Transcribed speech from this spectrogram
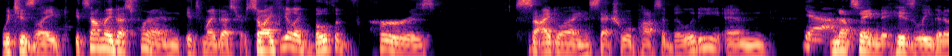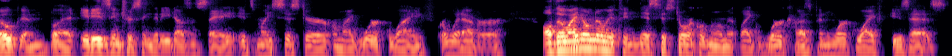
which is mm. like it's not my best friend it's my best friend so i feel like both of hers sideline sexual possibility and yeah. I'm not saying that his leave it open but it is interesting that he doesn't say it's my sister or my work wife or whatever. Although i mm. don't know if in this historical moment like work husband work wife is as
